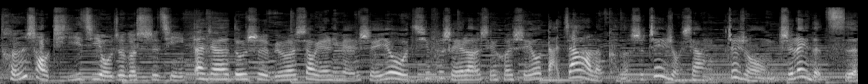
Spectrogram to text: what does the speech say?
很少提及有这个事情，大家都是比如说校园里面谁又欺负谁了，谁和谁又打架了，可能是这种像这种之类的词，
